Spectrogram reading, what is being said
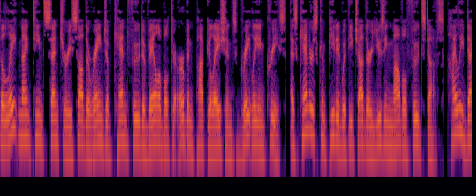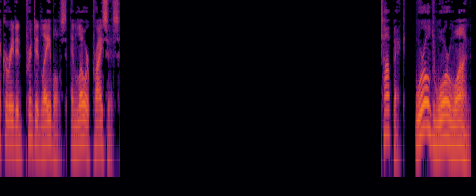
The late 19th century saw the range of canned food available to urban populations greatly increase, as canners competed with each other using novel foodstuffs, highly decorated printed labels, and lower prices. World War I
